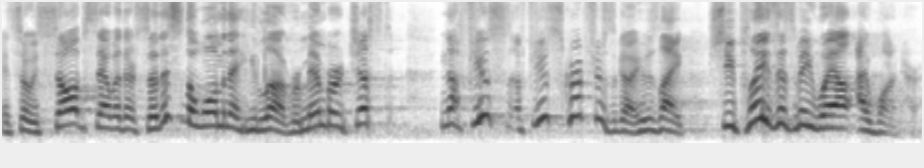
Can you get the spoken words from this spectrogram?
And so he's so upset with her. So this is the woman that he loved. Remember, just a few, a few scriptures ago, he was like, She pleases me well, I want her.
